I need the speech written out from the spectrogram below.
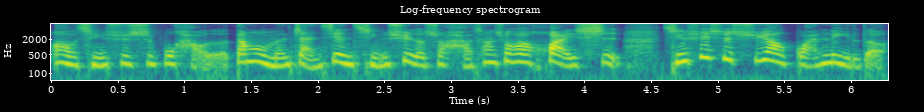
哦，情绪是不好的。当我们展现情绪的时候，好像就会坏事。情绪是需要管理的，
